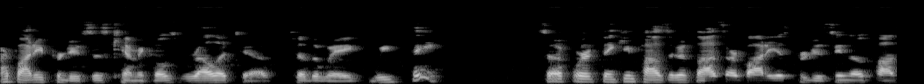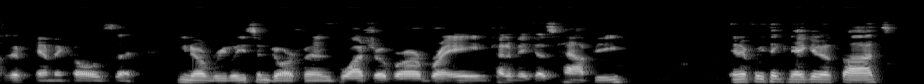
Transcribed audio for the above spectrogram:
our body produces chemicals relative to the way we think. So if we're thinking positive thoughts, our body is producing those positive chemicals that, you know, release endorphins, wash over our brain, kind of make us happy. And if we think negative thoughts,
